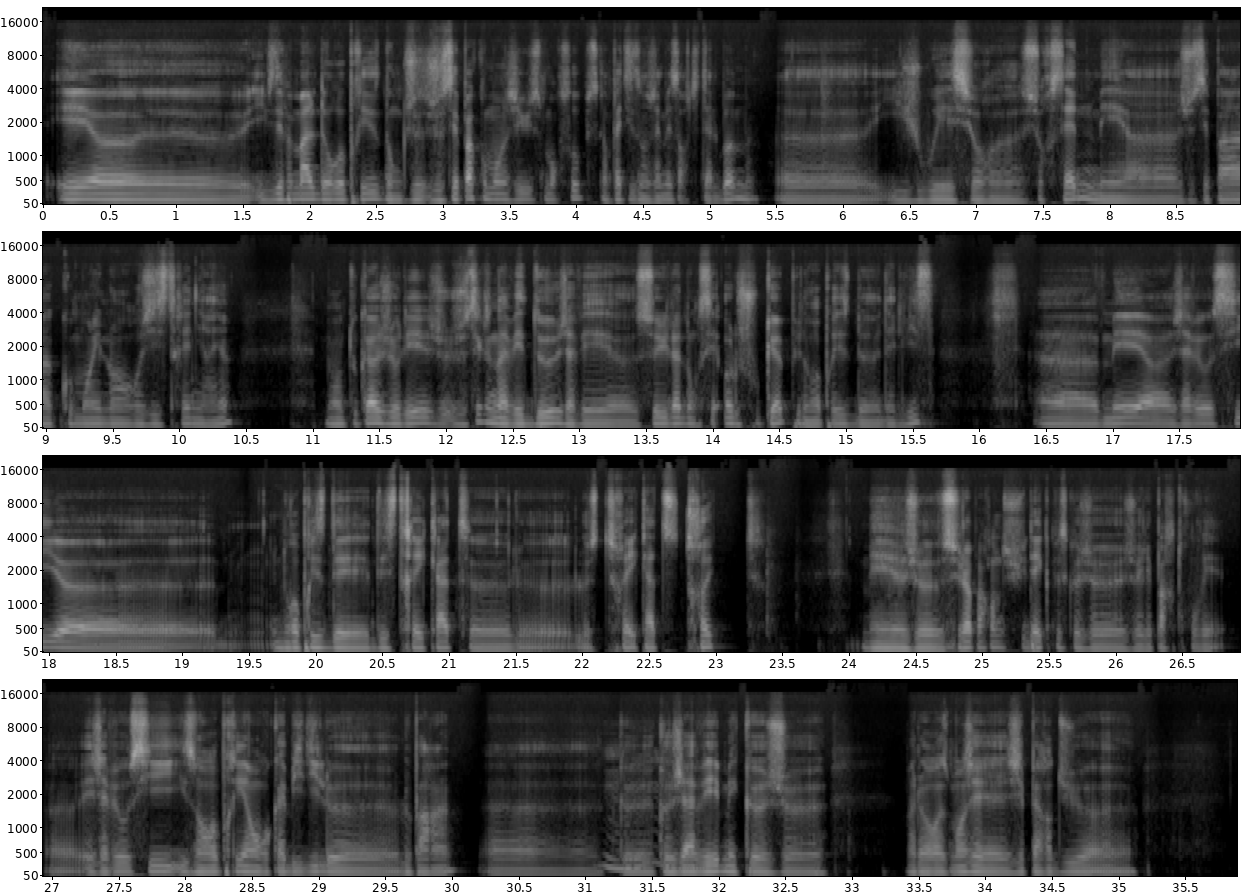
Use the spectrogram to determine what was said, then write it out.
Et euh, il faisait pas mal de reprises, donc je, je sais pas comment j'ai eu ce morceau, parce qu'en fait ils ont jamais sorti d'album. Ils jouaient sur, sur scène, mais je sais pas comment ils l'ont enregistré ni rien. Mais en tout cas, je l'ai. Je, je sais que j'en avais deux. J'avais euh, celui-là, donc c'est All Shook Up, une reprise de- d'Elvis. Euh, mais euh, j'avais aussi une reprise des, des Stray Cats, le, le Stray Cat Strut. Mais celui-là, par contre, je suis deck parce que je ne l'ai pas retrouvé. Et j'avais aussi, ils ont repris en rockabilly le, le parrain que, Mhm. que j'avais, mais que je malheureusement j'ai j'ai perdu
